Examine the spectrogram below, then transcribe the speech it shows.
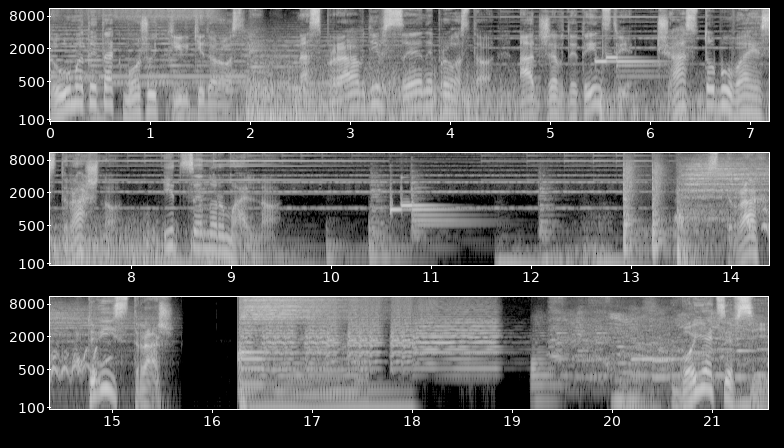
Думати так можуть тільки дорослі. Насправді все непросто, адже в дитинстві часто буває страшно, і це нормально. Страх твій страж. Бояться всі.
